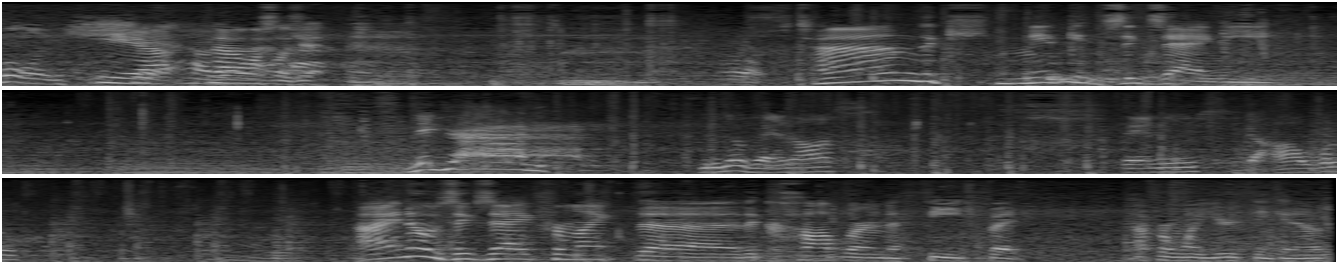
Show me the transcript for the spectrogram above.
Holy shit! Yeah, that was legit. happened. Mm. Time to make it zigzaggy. Zigzag. You know Vanoss? Vanoss, the owl. I know zigzag from like the the cobbler and the thief, but not from what you're thinking of.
